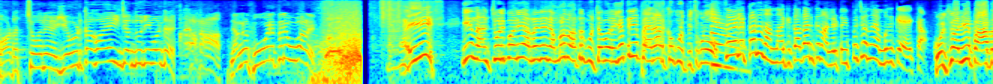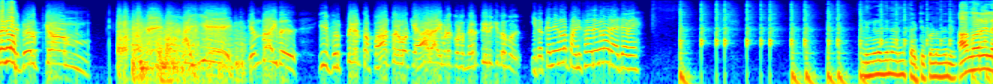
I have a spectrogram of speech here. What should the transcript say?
പടച്ചോനെ എവിടുക്കാ പോയ ഈ ജന്തുനെയും കൊണ്ട്? ഞങ്ങൾ പൂരത്തിന് പോവാണ്. ഈ നനച്ചുളി പണി പറഞ്ഞാൽ നമ്മൾ മാത്രം കുളിച്ചാ പോരെ. എത്രയും പേരടക്കം കുളിപ്പിച്ചോളൂ ചേലക്കത് നന്നാക്കി കഥ എനിക്ക് നല്ല ഇപ്പൊ ചെന്ന് നമുക്ക് കേക്കാം കുളിച്ചോ ഈ പാത്രങ്ങൾ. വെൽക്കം. അയ്യേ എന്താ ഇത്? ഈ വൃത്തികെട്ട പാത്രങ്ങളൊക്കെ ആരാ ഇവിടെ കൊണ്ട് നിർത്തിയിരിക്കുന്നത് ഇതൊക്കെ ഞങ്ങളെ പണിസാധനങ്ങളാ രാജാവേ. നിങ്ങൾ എന്തിനാണ് തട്ടിക്കൊണ്ടെന്ന് ആന്നോരല്ല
